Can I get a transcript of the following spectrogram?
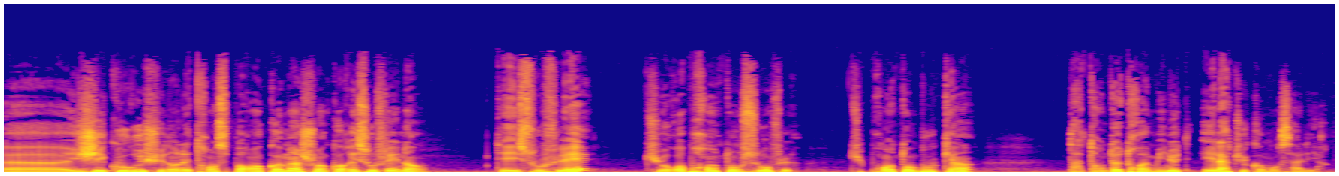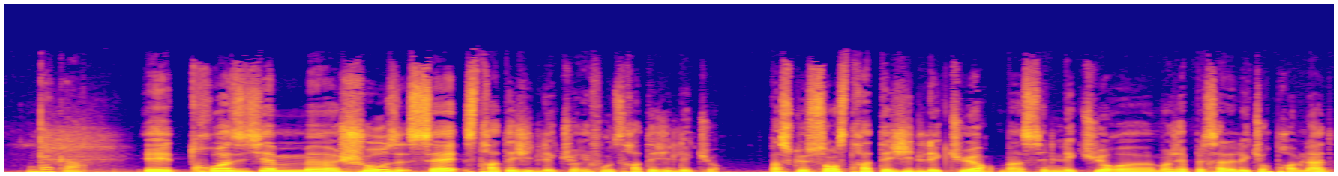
euh, J'ai couru, je suis dans les transports en commun, je suis encore essoufflé. Non. Tu es essoufflé, tu reprends ton souffle, tu prends ton bouquin, t'attends 2-3 minutes, et là, tu commences à lire. D'accord. Et troisième euh, chose, c'est stratégie de lecture. Il faut une stratégie de lecture. Parce que sans stratégie de lecture, ben, c'est une lecture, euh, moi j'appelle ça la lecture promenade.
